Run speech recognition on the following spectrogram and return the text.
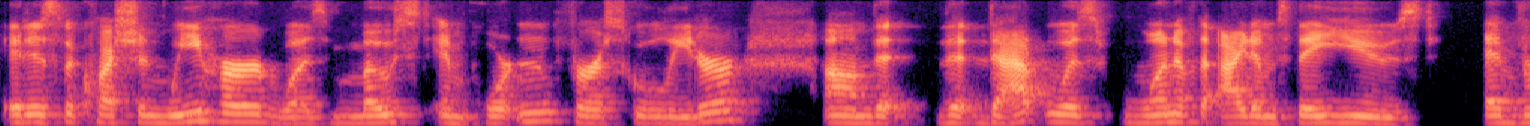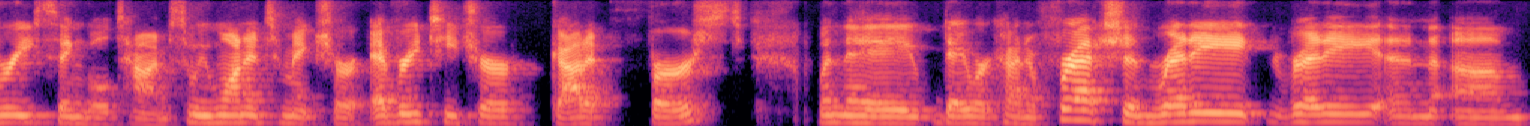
it is the question we heard was most important for a school leader um, that that that was one of the items they used every single time. So we wanted to make sure every teacher got it first when they they were kind of fresh and ready, ready, and um,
